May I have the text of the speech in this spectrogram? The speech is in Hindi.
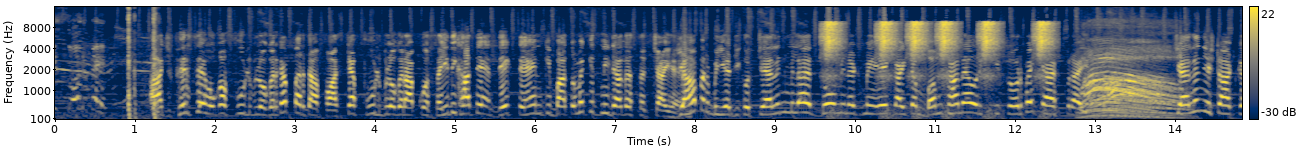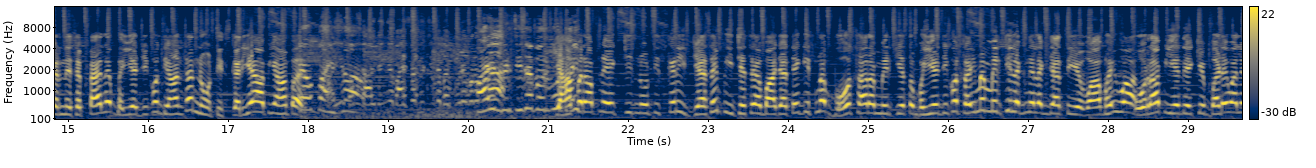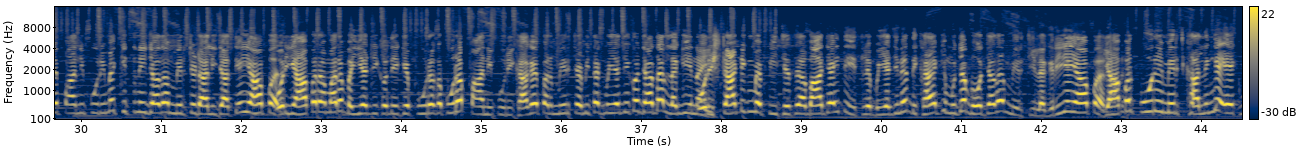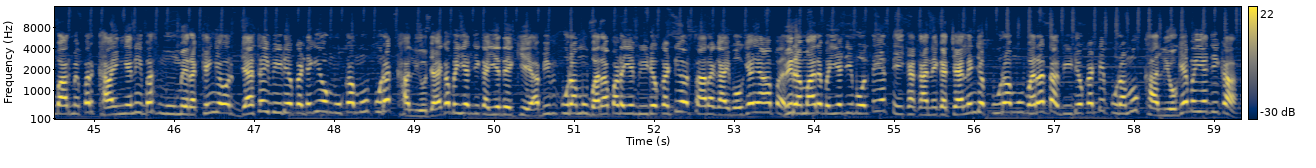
इक्कीस सौ रूपए आज फिर से होगा फ़ूड ब्लॉगर का पर्दाफाश। क्या फ़ूड ब्लॉगर आपको सही दिखाते हैं? देखते हैं इनकी बातों में कितनी ज़्यादा सच्चाई है। यहाँ पर भैया जी को चैलेंज मिला है। दो मिनट में एक आइटम बम खाना है और इक्कीस सौ रूपए कैश प्राइज चैलेंज स्टार्ट करने से पहले भैया जी को ध्यान से नोटिस करिए आप यहाँ पर। यहाँ पर आपने एक चीज़ नोटिस करी। जैसे पीछे से अब आ जाते हैं कि इसमें बहुत सारा मिर्ची है तो भैया जी को सही में मिर्ची लगने लग जाती है। वाह भाई वाह। और आप ये देखिए बड़े वाले पानी पूरी में कितनी ज़्यादा मिर्च डाली जाती है यहाँ पर। और यहाँ पर हमारे भैया जी को देखिए, पूरा का पूरा पानी पूरी खा गए, पर मिर्च अभी तक भैया जी को ज़्यादा लगी नहीं। और स्टार्टिंग में पीछे से अब आ जाई थी, इसलिए भैया जी ने दिखाया कि मुझे बहुत ज़्यादा मिर्ची लग रही है यहाँ पर। यहाँ पर पूरी मिर्च खा लेंगे, एक बार में पर खाएँगे नहीं, बस मुँह में रखेंगे और जैसे ही वीडियो कटेगी, वो मुँह का मुँह पूरा खाली हो जाएगा भैया जी का। ये देखिए, अभी भी पूरा मुँह भरा पड़ा ये वीडियो कटी और सारा गायब हो गया यहाँ पर। फिर हमारे भैया जी बोलते हैं तीखा खाने का चैलेंज पूरा मुँह भरा था, वीडियो कटी, पूरा मुँह खाली हो गया भैया जी का।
